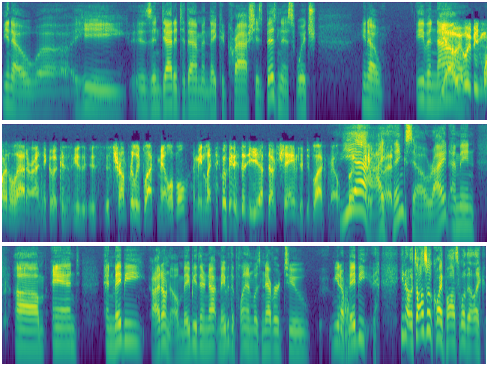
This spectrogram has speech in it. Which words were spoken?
you know uh, he is indebted to them and they could crash his business, which you know even now yeah, it would be more the latter, I think, because is, is Trump really blackmailable? I mean, like you'd have to have shame to be blackmailed. Yeah, anyway, I think so. Right? I mean, um, and and maybe I don't know. Maybe they're not. Maybe the plan was never to, you know, maybe, you know, it's also quite possible that like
